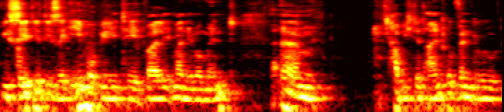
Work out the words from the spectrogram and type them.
wie seht ihr diese E-Mobilität? Weil ich meine, im Moment ähm, habe ich den Eindruck, wenn du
